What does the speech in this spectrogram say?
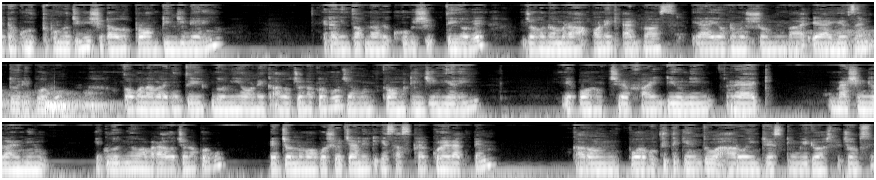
একটা গুরুত্বপূর্ণ জিনিস, সেটা হলো প্রম্পট ইঞ্জিনিয়ারিং এটা কিন্তু আপনার খুবই শিখতেই হবে। যখন আমরা অনেক অ্যাডভান্স এআই অটোমেশন বা এআই এজেন্ট তৈরি করব, তখন আমরা কিন্তু এগুলো নিয়ে অনেক আলোচনা করব, যেমন প্রম্পট ইঞ্জিনিয়ারিং এরপর হচ্ছে fine tuning RAG machine learning এগুলো নিয়েও আমরা আলোচনা করব। এর জন্য অবশ্যই চ্যানেলটিকে সাবস্ক্রাইব করে রাখবেন, কারণ পরবর্তীতে কিন্তু আরও ইন্টারেস্টিং ভিডিও আসতে চলছে।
